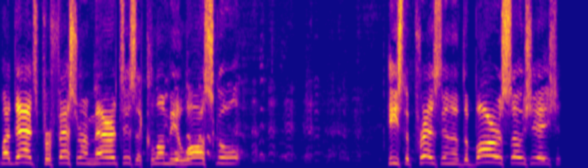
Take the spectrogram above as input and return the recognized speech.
My dad's professor emeritus at Columbia Law School. He's the president of the Bar Association,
